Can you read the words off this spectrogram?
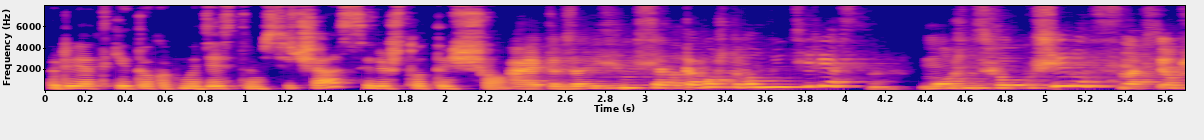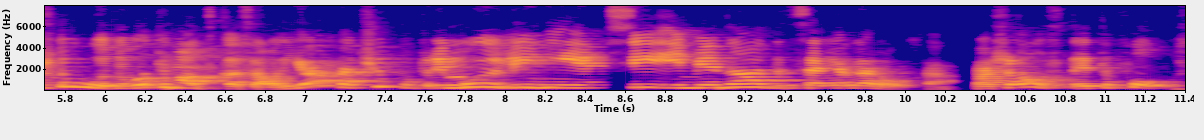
предки, то, как мы действуем сейчас, или что-то еще? А это в зависимости от того, что вам интересно. Можно сфокусироваться на всем, что угодно. Вот Иван сказал, я хочу по прямой линии все имена до царя Гороха. Пожалуйста, это фокус.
